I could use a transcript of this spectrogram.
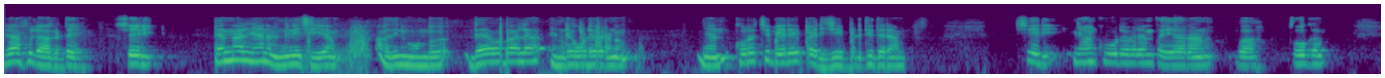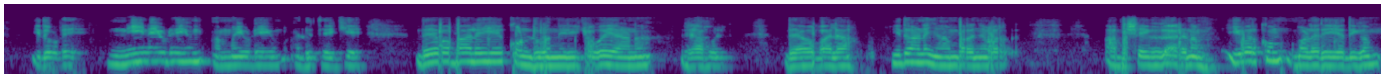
രാഹുലാകട്ടെ. ശരി. എന്നാൽ ഞാൻ അങ്ങനെ ചെയ്യാം. അതിനു മുമ്പ് ദേവബാല എന്റെ കൂടെ വരണം. ഞാൻ കുറച്ച് പേരെ പരിചയപ്പെടുത്തി തരാം. ശരി ഞാൻ കൂടെ വരാൻ തയ്യാറാണ്. വാ പോകാം. ഇതോടെ നീനയുടെയും അമ്മയുടെയും അടുത്തേക്ക് ദേവബാലയെ കൊണ്ടുവന്നിരിക്കുകയാണ് രാഹുൽ. ദേവബാല ഇതാണ് ഞാൻ പറഞ്ഞവർ. അഭിഷേക് കാരണം ഇവർക്കും വളരെയധികം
